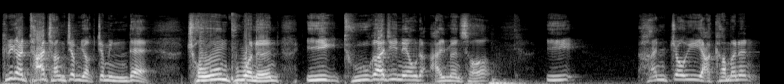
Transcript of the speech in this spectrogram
그러니까 다 장점 역점이 있는데 좋은 부모는 이 두 가지 내용을 알면서 이 한쪽이 약하면은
